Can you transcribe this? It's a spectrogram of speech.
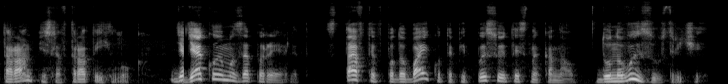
та ран після втрати гілок. Дякуємо за перегляд. Ставте вподобайку та підписуйтесь на канал. До нових зустрічей!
